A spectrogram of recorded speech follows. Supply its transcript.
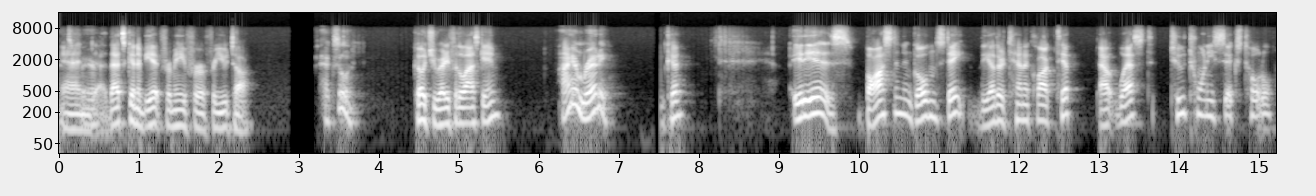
and uh, that's going to be it for me for for Utah. Excellent. Coach, you ready for the last game? I am ready. Okay. It is Boston and Golden State, the other 10 o'clock tip out west, 226 total.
